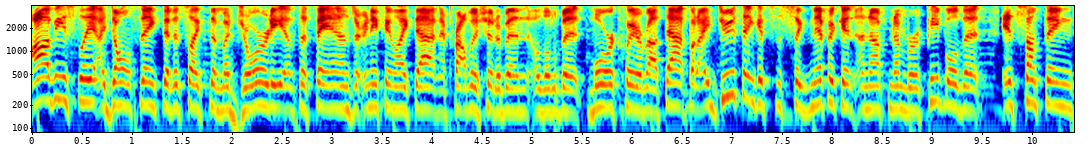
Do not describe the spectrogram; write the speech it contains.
Obviously, I don't think that it's like the majority of the fans or anything like that, and I probably should have been a little bit more clear about that, but I do think it's a significant enough number of people that it's something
